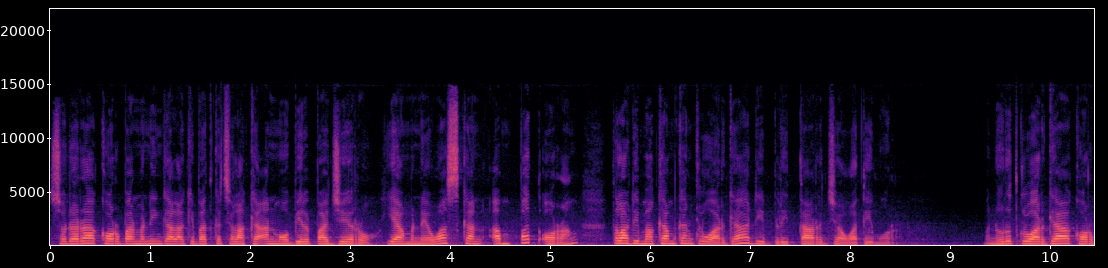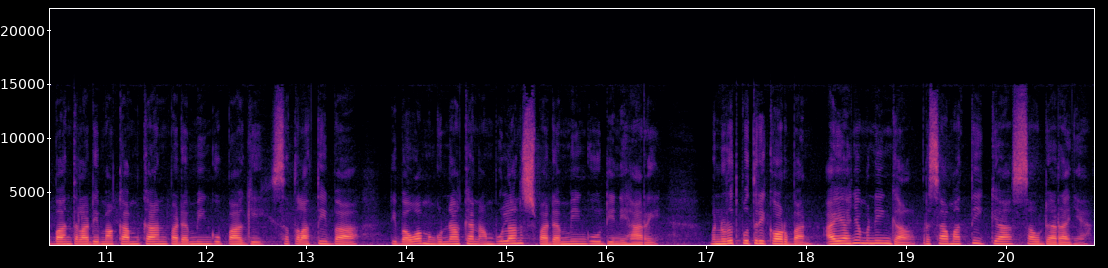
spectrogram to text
Saudara korban meninggal akibat kecelakaan mobil Pajero yang menewaskan empat orang telah dimakamkan keluarga di Blitar, Jawa Timur. Menurut keluarga, korban telah dimakamkan pada minggu pagi setelah tiba dibawa menggunakan ambulans pada minggu dini hari. Menurut putri korban, ayahnya meninggal bersama tiga saudaranya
